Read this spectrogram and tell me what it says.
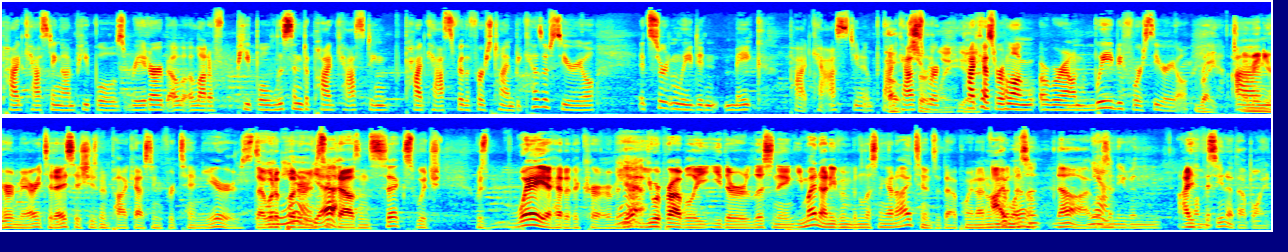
podcasting on people's radar. A, lot of people listen to podcasting podcasts for the first time because of Serial. It certainly didn't make podcasts. You know, podcasts were yeah. podcasts were along, around way before Serial. Right. I mean, you um, heard Mary today say she's been podcasting for 10 years. That would have put her in. Yeah. 2006, which was way ahead of the curve. And Yeah. you were probably either listening, you might not even been listening on iTunes at that point. I don't I even wasn't. know. No, I Yeah. wasn't even I on the thi- scene at that point.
